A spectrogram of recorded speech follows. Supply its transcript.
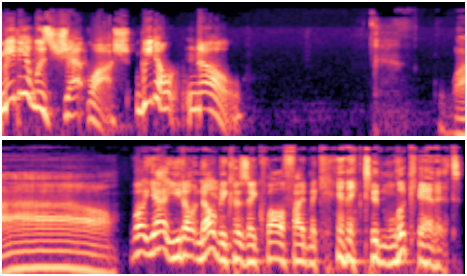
Maybe it was jet wash. We don't know." Wow. Well, yeah, you don't know because a qualified mechanic didn't look at it.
